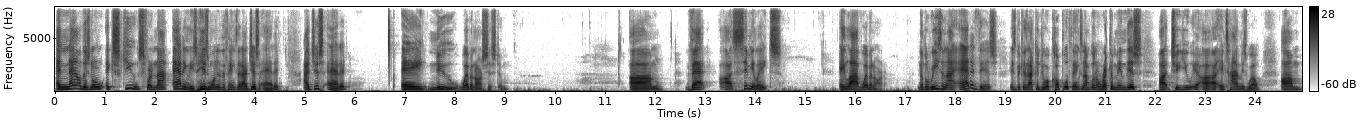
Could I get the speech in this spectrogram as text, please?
And now there's no excuse for not adding these. Here's one of the things that I just added. I just added a new webinar system um, that uh, simulates a live webinar. Now, the reason I added this is because I can do a couple of things, and I'm going to recommend this uh, to you uh, uh, in time as well. Um,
